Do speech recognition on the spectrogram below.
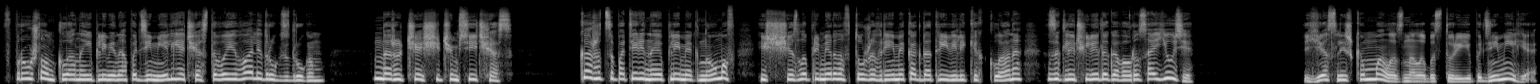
В прошлом кланы и племена подземелья часто воевали друг с другом, даже чаще, чем сейчас. Кажется, потерянное племя гномов исчезло примерно в то же время, когда три великих клана заключили договор о союзе. Я слишком мало знал об истории подземелья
